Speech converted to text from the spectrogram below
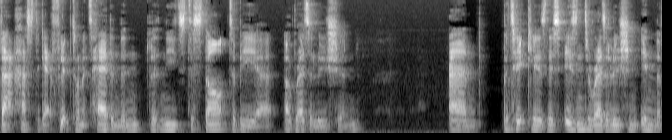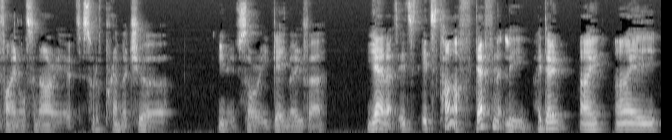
that has to get flipped on its head, and then there needs to start to be a, a resolution. And particularly as this isn't a resolution in the final scenario. It's a sort of premature, you know, sorry, game over. Yeah, that's it's it's tough, definitely. I don't I I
